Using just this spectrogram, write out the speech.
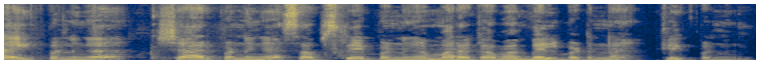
லைக் பண்ணுங்கள் ஷேர் பண்ணுங்கள் சப்ஸ்கிரைப் பண்ணுங்கள் மறக்காமல் பெல் பட்டனை கிளிக் பண்ணுங்கள்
